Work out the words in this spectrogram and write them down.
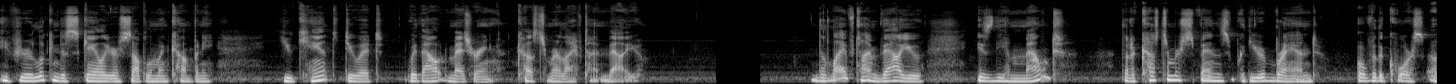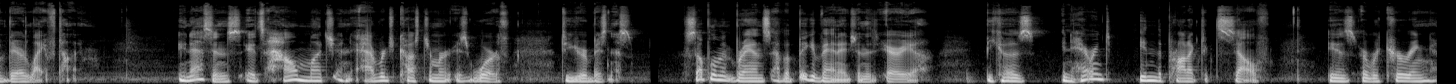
if you're looking to scale your supplement company, you can't do it without measuring customer lifetime value. The lifetime value is the amount that a customer spends with your brand over the course of their lifetime. In essence, it's how much an average customer is worth to your business. Supplement brands have a big advantage in this area because inherent in the product itself is a recurring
